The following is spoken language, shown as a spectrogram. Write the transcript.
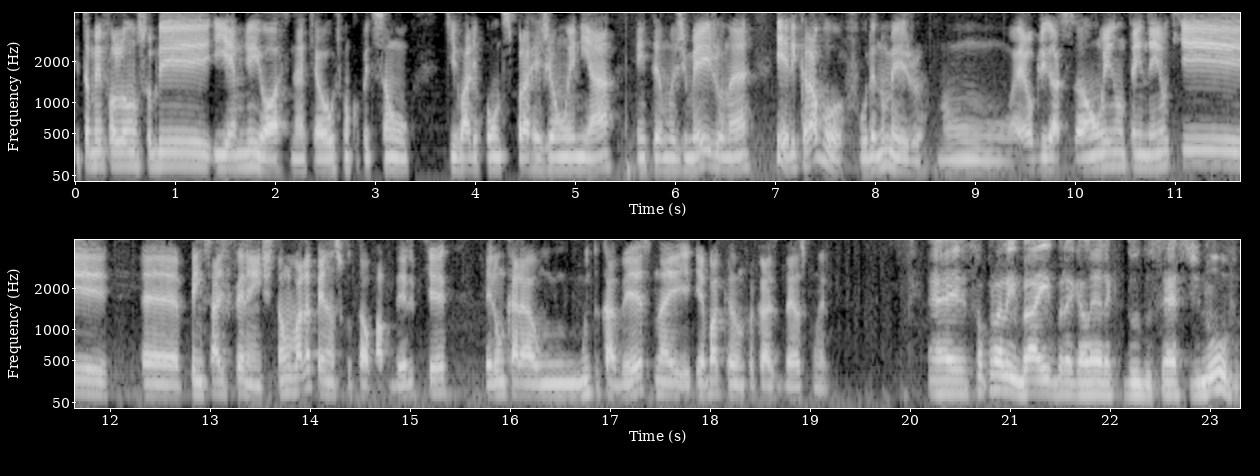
e também falou sobre IEM New York, né, que é a última competição que vale pontos para a região NA em termos de Major, né? E ele cravou, Fúria no Major. Não é obrigação e não tem nem o que é, pensar diferente. Então vale a pena escutar o papo dele, porque ele é um cara um, muito cabeça, né? E é bacana trocar as ideias com ele. É, só para lembrar aí para a galera do, do CS de novo,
